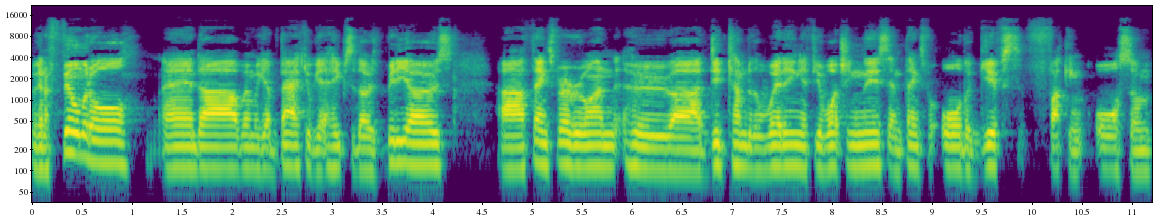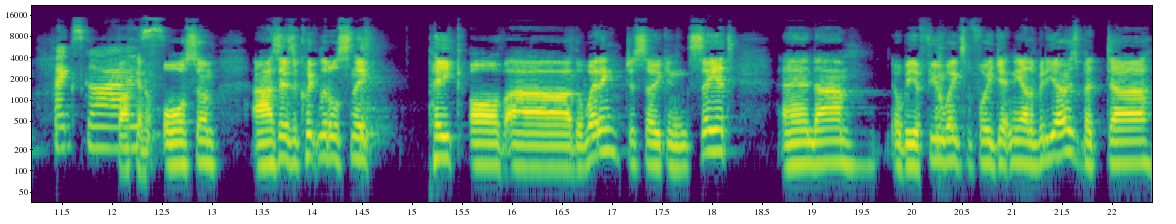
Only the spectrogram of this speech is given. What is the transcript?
We're gonna film it all, and uh, when we get back, you'll get heaps of those videos. Uh, thanks for everyone who uh, did come to the wedding. If you're watching this, and thanks for all the gifts. Fucking awesome Thanks, guys. fucking awesome. Uh, so there's a quick little sneak peek of uh, the wedding, just so you can see it. And um, it'll be a few weeks before you get any other videos, but uh,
